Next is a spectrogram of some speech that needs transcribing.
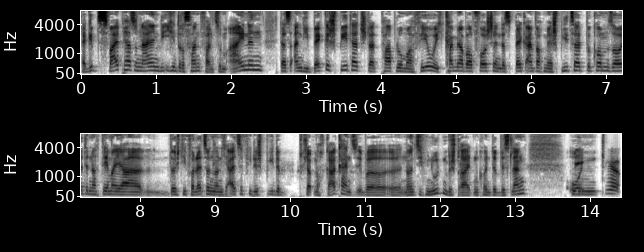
Da gibt es zwei Personalien, die ich interessant fand. Zum einen, dass Andy Beck gespielt hat statt Pablo Maffeo. Ich kann mir aber auch vorstellen, dass Beck einfach mehr Spielzeit bekommen sollte, nachdem er ja durch die Verletzung noch nicht allzu viele Spiele, ich glaube noch gar keins über 90 äh, Minuten bestreiten konnte bislang. Und ja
